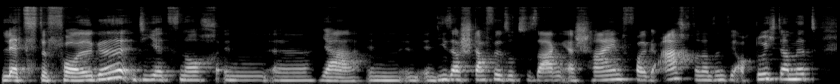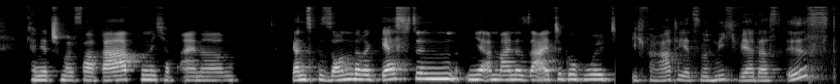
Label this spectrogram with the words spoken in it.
letzte Folge, die jetzt noch in, äh, ja, in, in, in dieser Staffel sozusagen erscheint, Folge 8 und dann sind wir auch durch damit. Ich kann jetzt schon mal verraten, ich habe eine ganz besondere Gästin mir an meine Seite geholt. Ich verrate jetzt noch nicht, wer das ist,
